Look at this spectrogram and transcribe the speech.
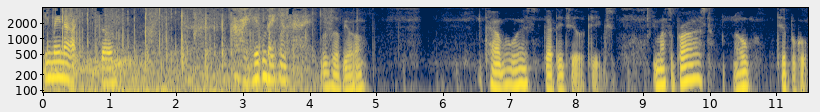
You may not, so. All right, getting back inside. What's up, y'all? Cowboys got their tail kicks. Am I surprised? Nope. Typical.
